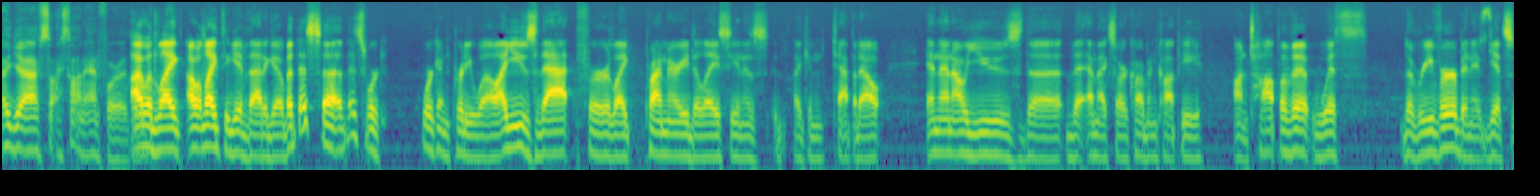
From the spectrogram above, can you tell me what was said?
uh, yeah, I saw, I saw an ad for it. I would like I would like to give that a go, but this uh, this work working pretty well. I use that for like primary delay, seeing as I can tap it out, and then I'll use the the MXR carbon copy on top of it with the reverb, and it gets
